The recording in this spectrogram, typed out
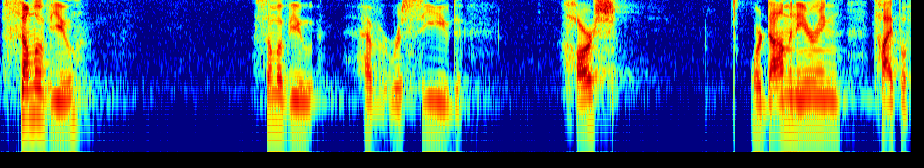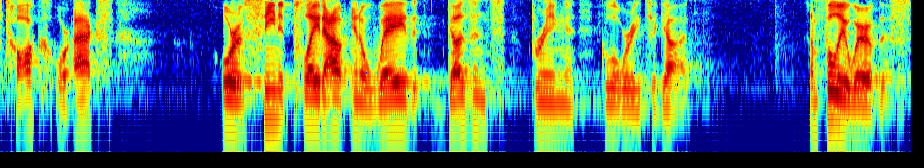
some of you, some of you have received harsh or domineering type of talk or acts, or have seen it played out in a way that doesn't bring glory to God. I'm fully aware of this.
